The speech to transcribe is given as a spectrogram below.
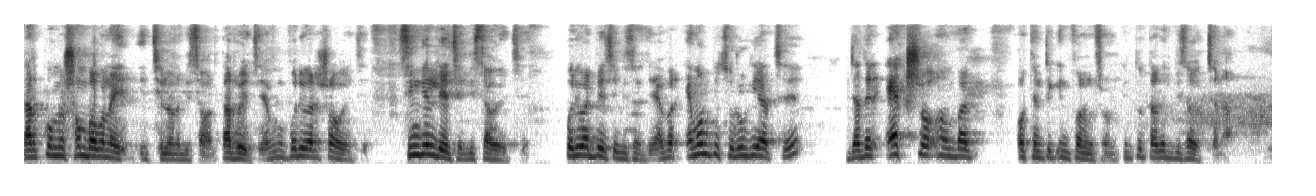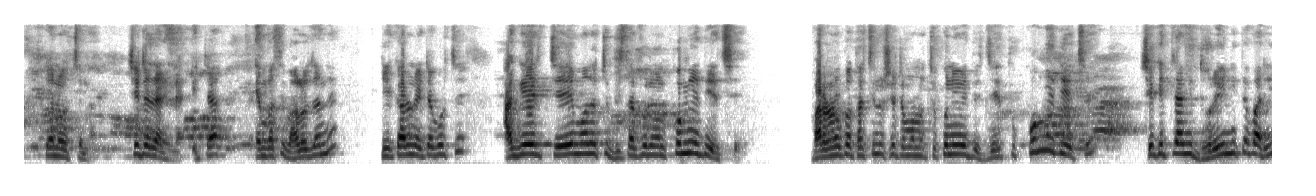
তার কোনো সম্ভাবনাই ছিল না ভিসা হওয়ার। তার হয়েছে এবং পরিবার সহ হয়েছে। সিঙ্গেল দিয়েছে, ভিসা হয়েছে। পরিবার দিয়েছে, ভিসা হয়েছে। এবার এমন কিছু রুগী আছে যাদের একশো বা অথেন্টিক ইনফরমেশন কিন্তু তাদের ভিসা হচ্ছে না। কেন হচ্ছে না? সেটা জানি না। এটা এম্বাসি ভালো জানে, কি কারণে এটা করছে? আগের চেয়ে মনে হচ্ছে ভিসার পরিমাণ কমিয়ে দিয়েছে। বাড়ানোর কথা ছিল, সেটা মনে হচ্ছে কমিয়ে দিয়েছে। যেহেতু কমিয়ে দিয়েছে, সেক্ষেত্রে আমি ধরেই নিতে পারি,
